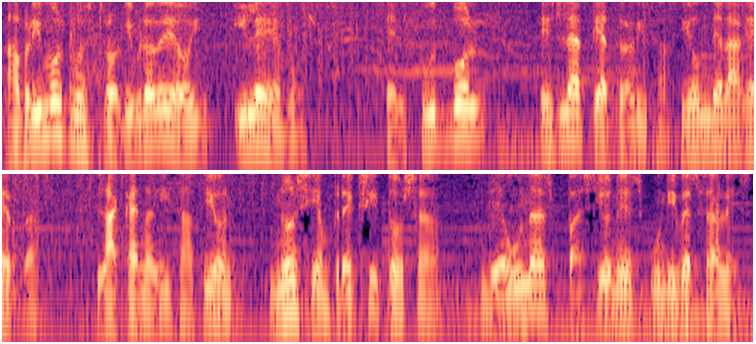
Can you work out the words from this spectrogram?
Abrimos nuestro libro de hoy y leemos. El fútbol es la teatralización de la guerra, la canalización, no siempre exitosa, de unas pasiones universales.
